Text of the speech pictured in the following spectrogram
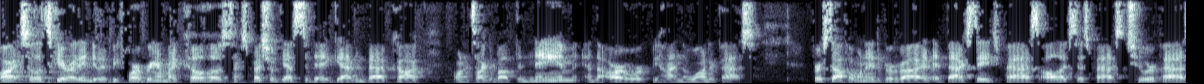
All right, so let's get right into it. Before I bring on my co host and our special guest today, Gavin Babcock, I want to talk about the name and the artwork behind the Wander Pass. First off, I wanted to provide a backstage pass, all access pass, tour pass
